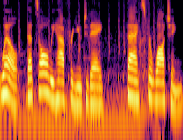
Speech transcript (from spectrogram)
Well, that's all we have for you today. Thanks for watching.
